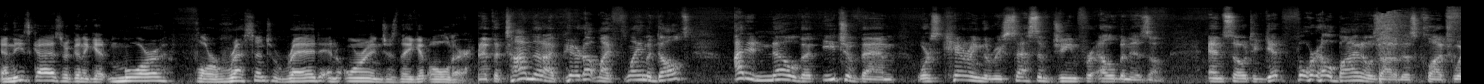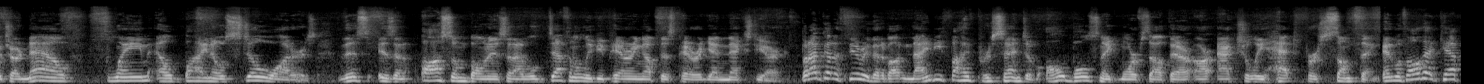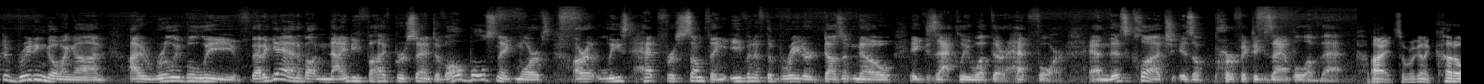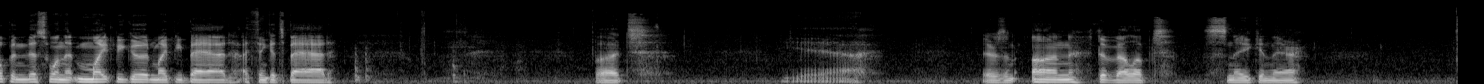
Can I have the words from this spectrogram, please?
And these guys are going to get more fluorescent red and orange as they get older. And at the time that I paired up my flame adults, I didn't know that each of them was carrying the recessive gene for albinism. And so to get four albinos out of this clutch, which are now flame albino Stillwaters. This is an awesome bonus, and I will definitely be pairing up this pair again next year. But I've got a theory that about 95% of all bull snake morphs out there are actually het for something. And with all that captive breeding going on, I really believe that again, about 95% of all bull snake morphs are at least het for something, even if the breeder doesn't know exactly what they're het for. And this clutch is a perfect example of that. All right, so we're going to cut open this one that might be good, might be bad. I think it's bad. But yeah, there's an undeveloped snake in there.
